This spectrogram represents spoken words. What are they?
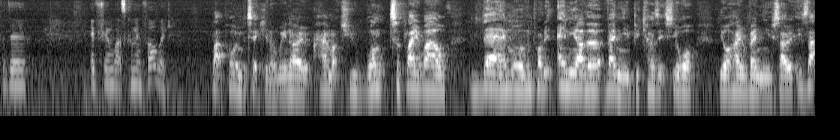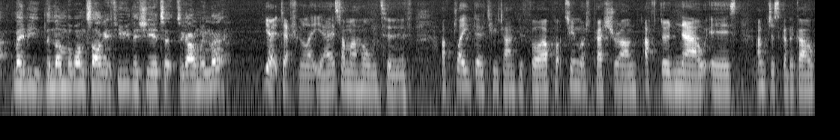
for the everything what's coming forward. Blackpool in particular, we know how much you want to play well there more than probably any other venue because it's your your home venue. So is that maybe the number one target for you this year to, to go and win that? Yeah, definitely. Yeah, it's on my home turf. I've played there two times before. I put too much pressure on. After now is I'm just going to go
